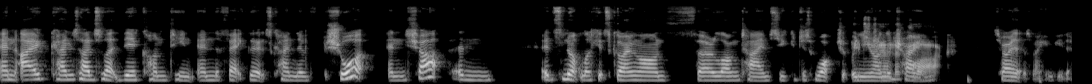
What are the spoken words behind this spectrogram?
and I kind of started to like their content and the fact that it's kind of short and sharp and it's not like it's going on for a long time, so you could just watch it when It's you're on the train. o'clock. Sorry, that's my computer.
